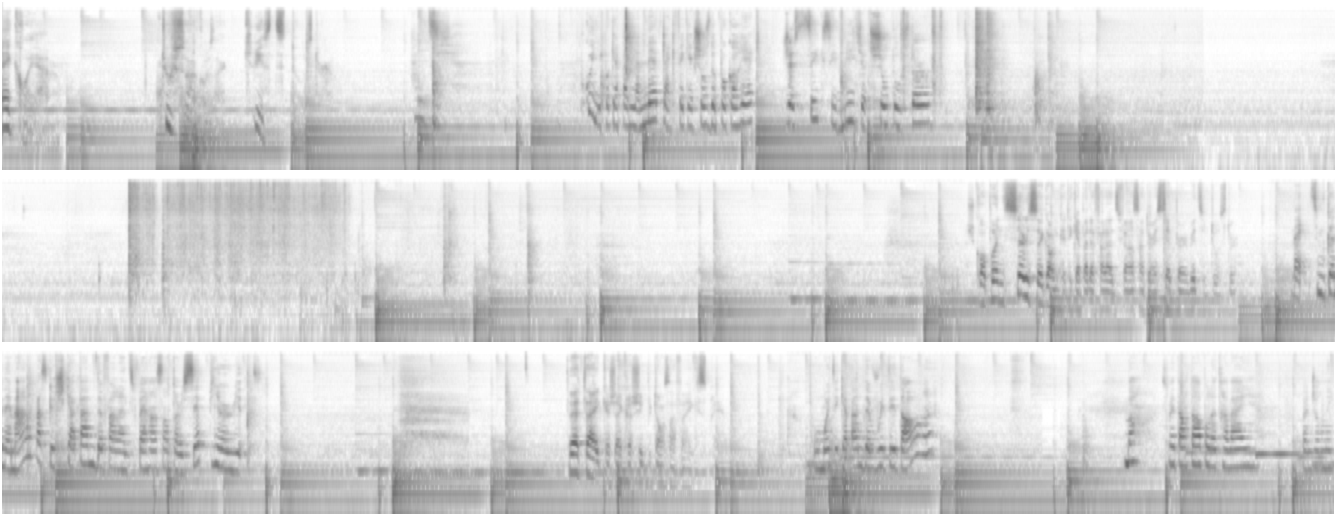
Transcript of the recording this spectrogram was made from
Incroyable. Tout ça à cause d'un Christy toaster. Pourquoi il est pas capable de la mettre quand il fait quelque chose de pas correct? Je sais que c'est lui qui a touché au toaster. Crois pas une seule seconde que t'es capable de faire la différence entre un 7 et un 8 sur le toaster. Ben, tu me connais mal parce que je suis capable de faire la différence entre un 7 puis un 8. Peut-être que j'ai accroché le bouton sans faire exprès. Au moins, t'es capable d'avouer tes torts, hein? Bon, tu vas être en retard pour le travail. Bonne journée.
